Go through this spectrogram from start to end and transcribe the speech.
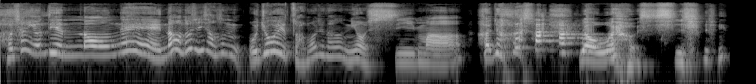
好像有点浓哎、欸。然后我都心想说，我就会转过去，他说你有吸吗？他就说有，我有吸。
